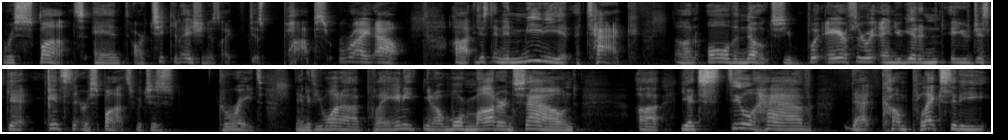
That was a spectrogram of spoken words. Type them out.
response and articulation is like just pops right out. Uh, just an immediate attack on all the notes. You put air through it and you get a, you just get instant response, which is great. And if you want to play any, you know, more modern sound, uh, yet still have that complexity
